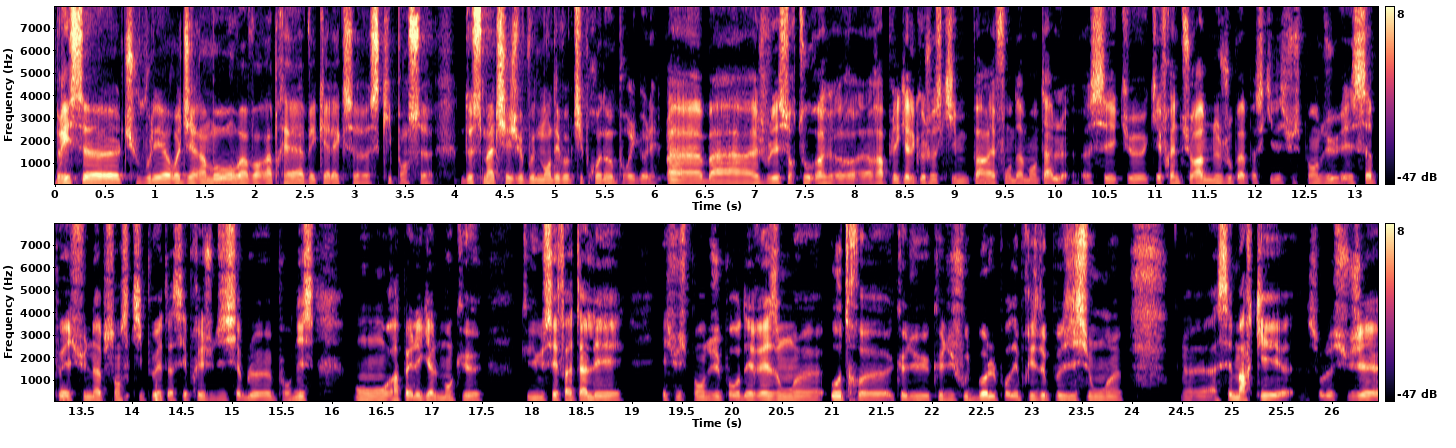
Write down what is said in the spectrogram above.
Brice, euh, tu voulais redire un mot? On va voir après avec Alex euh, ce qu'il pense euh, de ce match et je vais vous demander vos petits pronos pour rigoler. Euh, bah, je voulais surtout ra- ra- rappeler quelque chose qui me paraît fondamental, c'est que Kefren Turam ne joue pas parce qu'il est suspendu, et ça peut être une absence qui peut être assez préjudiciable pour Nice. On rappelle également que, que Youssef Attal est, est suspendu pour des raisons euh, autres euh, que, du, que du football, pour des prises de position euh, assez marquées sur le sujet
